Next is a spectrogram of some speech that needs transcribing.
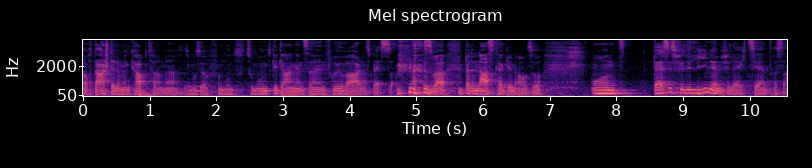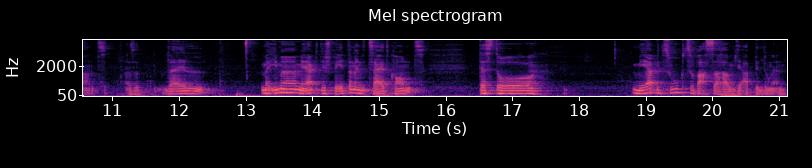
auch Darstellungen gehabt haben. Ja. Das muss ja auch von Mund zu Mund gegangen sein. Früher war alles besser. Das war bei den NASCAR genauso. Und das ist für die Linien vielleicht sehr interessant. Also, weil man immer merkt, je später man in die Zeit kommt, desto mehr Bezug zu Wasser haben die Abbildungen.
